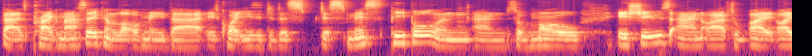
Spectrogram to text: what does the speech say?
that is pragmatic and a lot of me that is quite easy to dis- dismiss people and, and sort of moral issues and I have to I, I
